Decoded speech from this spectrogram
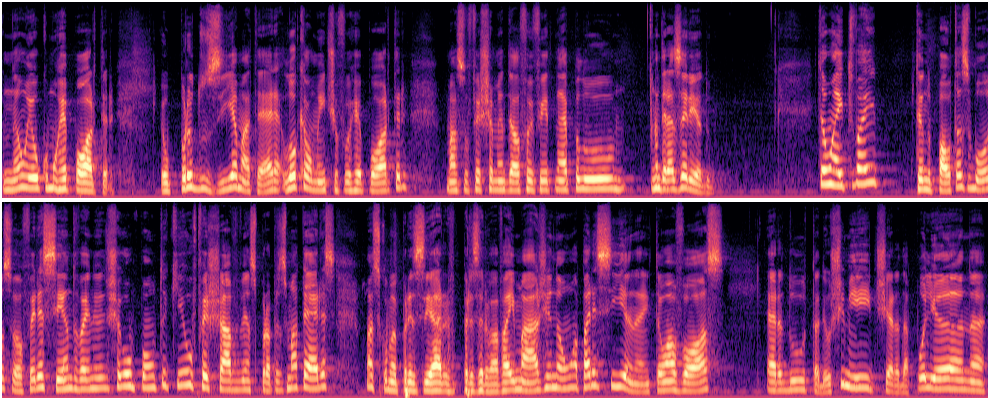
não eu como repórter. Eu produzi a matéria, localmente eu fui repórter, mas o fechamento dela foi feito época pelo André Azeredo. Então aí tu vai tendo pautas boas, vai oferecendo, vai chegou um ponto que eu fechava minhas próprias matérias, mas como eu preservava a imagem, não aparecia, né? Então a voz era do Tadeu Schmidt, era da Poliana,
